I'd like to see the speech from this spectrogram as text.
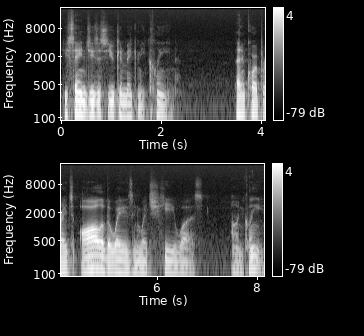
He's saying, Jesus, you can make me clean. That incorporates all of the ways in which he was unclean.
